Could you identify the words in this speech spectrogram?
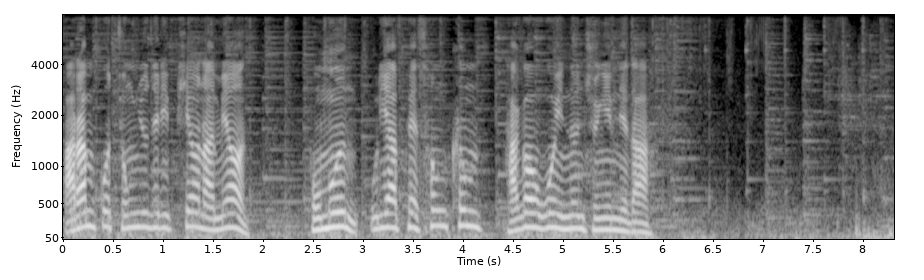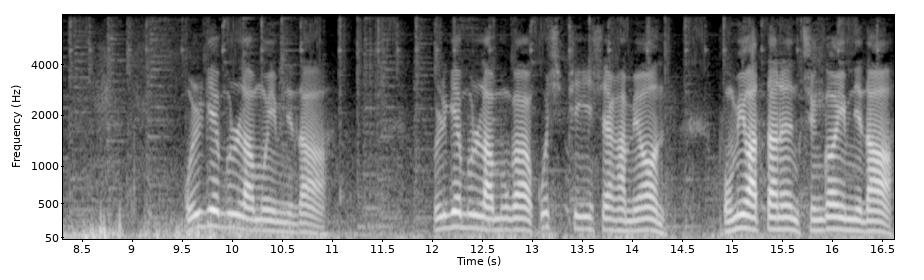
바람꽃 종류들이 피어나면 봄은 우리 앞에 성큼 다가오고 있는 중입니다. 올개불나무입니다. 올개불나무가 꽃이 피기 시작하면 봄이 왔다는 증거입니다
